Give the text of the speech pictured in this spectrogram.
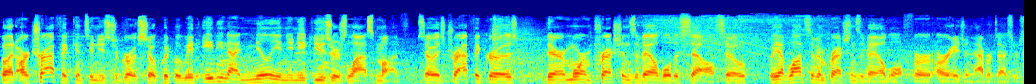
But our traffic continues to grow so quickly. We had 89 million unique users last month. So as traffic grows, there are more impressions available to sell. So we have lots of impressions available for our agent advertisers.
